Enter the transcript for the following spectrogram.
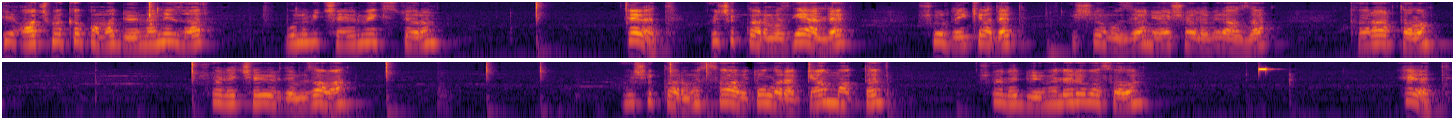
bir açma kapama düğmemiz var. Bunu bir çevirmek istiyorum. Evet. ışıklarımız geldi. Şurada iki adet ışığımız yanıyor. Şöyle biraz da karartalım. Şöyle çevirdiğim zaman ışıklarımız sabit olarak yanmakta. Şöyle düğmelere basalım. Evet.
